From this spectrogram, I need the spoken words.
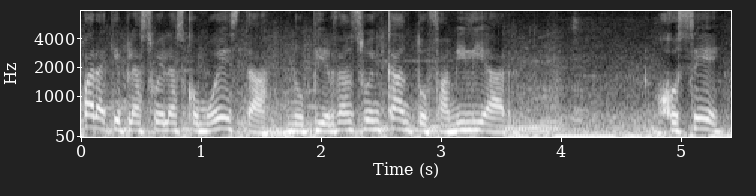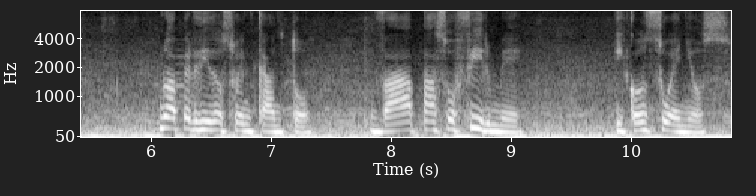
para que plazuelas como esta no pierdan su encanto familiar. José no ha perdido su encanto, va a paso firme y con sueños.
